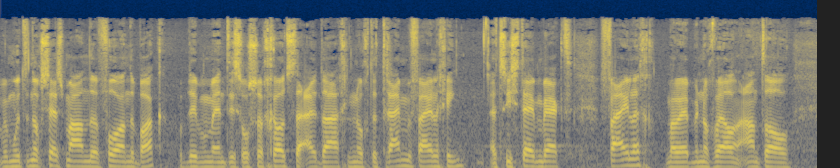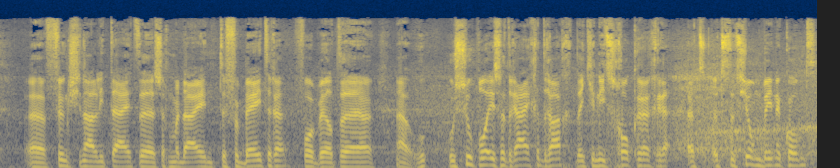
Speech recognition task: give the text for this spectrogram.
We moeten nog zes maanden vol aan de bak. Op dit moment is onze grootste uitdaging nog de treinbeveiliging. Het systeem werkt veilig, maar we hebben nog wel een aantal uh, functionaliteiten zeg maar, daarin te verbeteren. Bijvoorbeeld, nou, hoe, hoe, soepel is het rijgedrag? Dat je niet schokkerig het, het station binnenkomt.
